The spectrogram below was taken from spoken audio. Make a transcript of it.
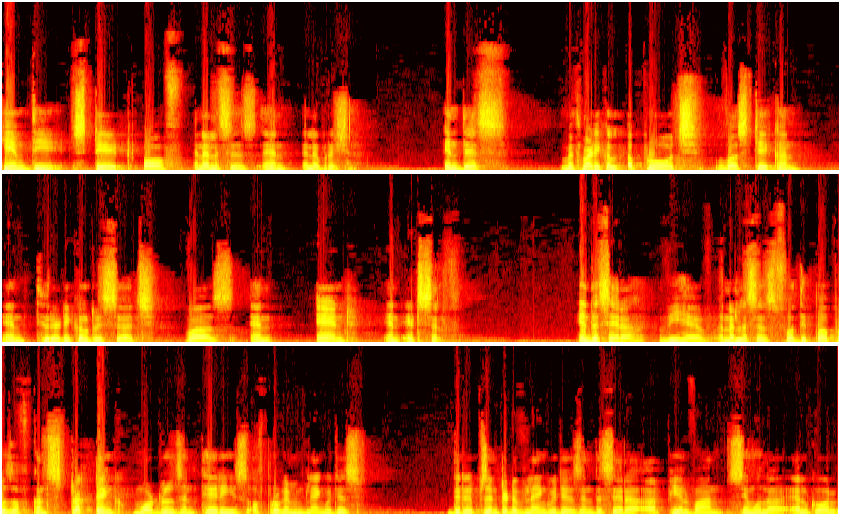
purpose of constructing models and theories of program languages the representative languages in this era are P L one Simula Algol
